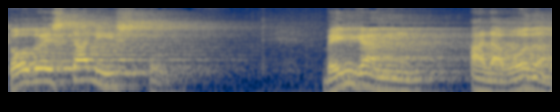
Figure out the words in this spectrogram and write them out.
todo está listo. Vengan a la boda.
